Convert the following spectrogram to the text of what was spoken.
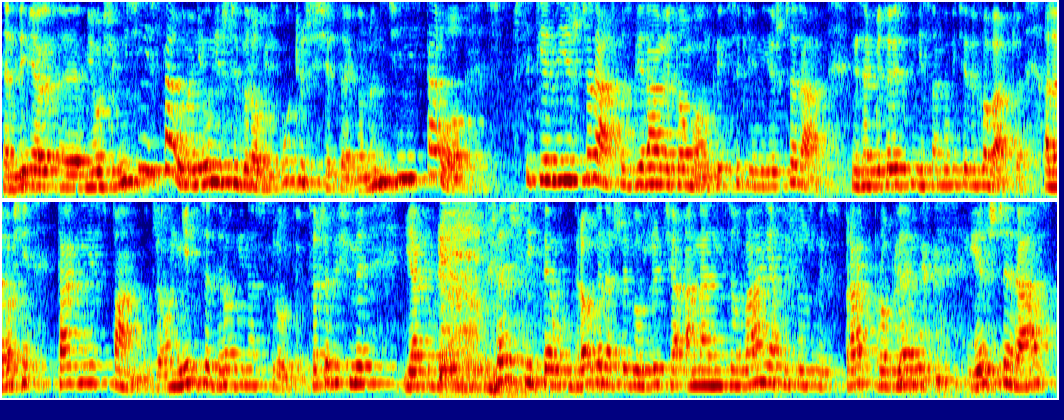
ten wymiar e, miłości, nic się nie stało, no nie umiesz tego robić, uczysz się tego, no nic się nie stało. Wsypiemy jeszcze raz, pozbieramy tą mąkę i wsypiemy jeszcze raz. Więc jakby to jest niesamowicie wychowawcze. Ale właśnie tak jest Pan, że On nie chce drogi na skróty. Chce, żebyśmy jakby przeszli tę drogę naszego życia, analizowania też różnych spraw, problemów jeszcze raz,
